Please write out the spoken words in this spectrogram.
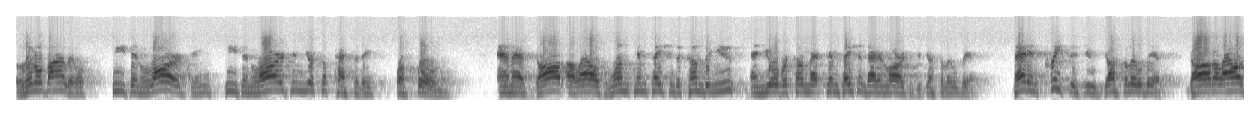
Little by little, He's enlarging, He's enlarging your capacity for fullness. And as God allows one temptation to come to you and you overcome that temptation, that enlarges you just a little bit. That increases you just a little bit. God allows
